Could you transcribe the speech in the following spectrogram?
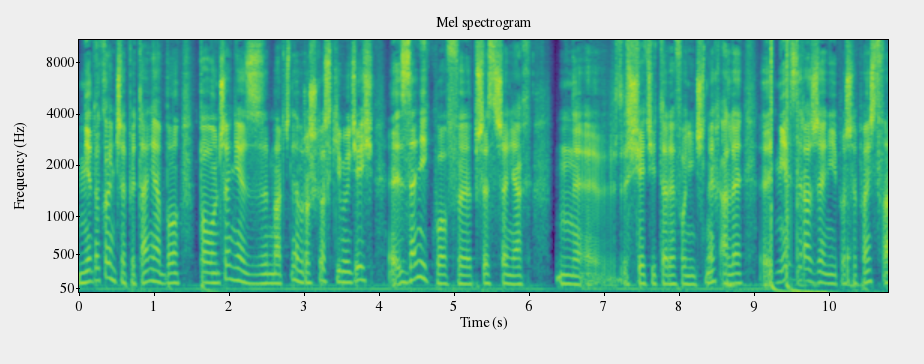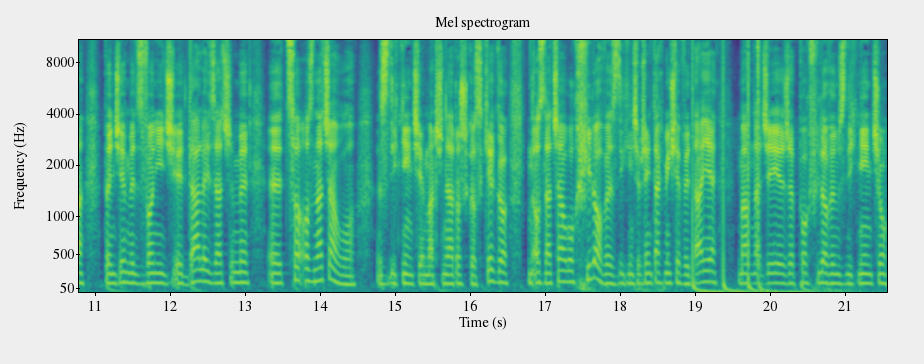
nie dokończę pytania, bo połączenie z Marcinem Roszkowskim gdzieś e, zanikło w przestrzeniach mm, e, sieci telefonicznych, ale e, nie zrażeni, proszę Państwa, będziemy dzwonić dalej, zobaczymy, co oznaczało zniknięcie Marcina Roszkowskiego. Oznaczało chwilowe zniknięcie, przynajmniej tak mi się wydaje. Mam nadzieję, że po chwilowym zniknięciu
